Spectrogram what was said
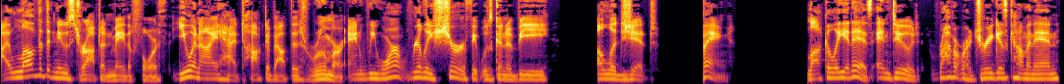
I love that the news dropped on May the 4th. You and I had talked about this rumor and we weren't really sure if it was going to be a legit thing. Luckily it is. And dude, Robert Rodriguez coming in,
